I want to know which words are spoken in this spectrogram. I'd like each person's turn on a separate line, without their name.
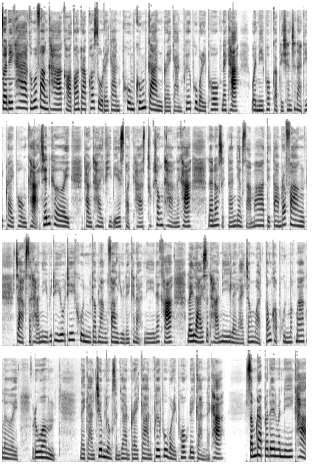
สวัสดีค่ะคุณผู้ฟังคะขอต้อนรับเข้าสู่รายการภูมิคุ้มกันรายการเพื่อผู้บริโภคนะคะ วันนี้พบกับดิฉันชนาทิพไพรพงศ์ค่ะ เช่นเคย ทางไทย PBS Podcast ทุกช่องทางนะคะ และนอกจากนั้นยังสามารถติดตามรับฟังจากสถานีวิทยุที่คุณกำลังฟังอยู่ในขณะนี้นะคะ หลาย ๆ สถานีหลาย ๆ จังหวัดต้องขอบคุณมาก ๆ เลย ร่วมในการเชื่อมโยงสัญญาณรายการเพื่อผู้บริโภคด้วยกันนะคะสำหรับประเด็นวันนี้ค่ะ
